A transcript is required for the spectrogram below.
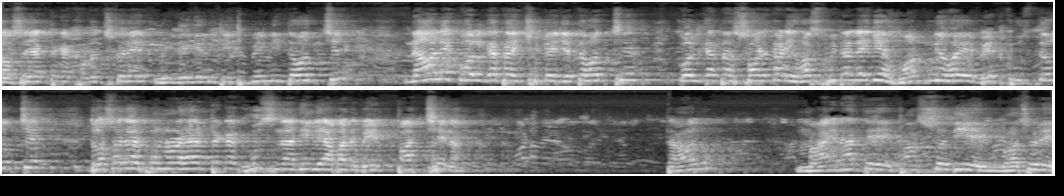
দশ হাজার টাকা খরচ করে মেডিকেল ট্রিটমেন্ট নিতে হচ্ছে। না হলে কলকাতায় ছুটে যেতে হচ্ছে। কলকাতার সরকারি হসপিটালে গিয়ে হন্যে হয়ে বেড খুঁজতে হচ্ছে। দশ হাজার, পনেরো হাজার টাকা ঘুষ না দিলে আবার বেড পাচ্ছে না। তাহলে মায়ের হাতে পাঁচশো দিয়ে বছরে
